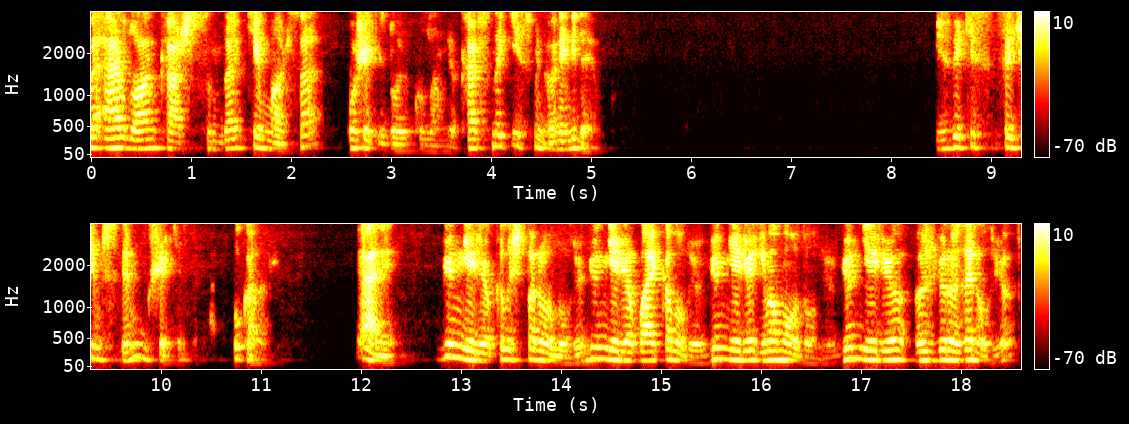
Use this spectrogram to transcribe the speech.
ve Erdoğan karşısında kim varsa o şekilde oy kullanılıyor. Karşısındaki ismin önemi de yok. Bizdeki seçim sistemi bu şekilde. Bu kadar. Yani gün geliyor Kılıçdaroğlu oluyor, gün geliyor Baykal oluyor, gün geliyor İmamoğlu oluyor, gün geliyor Özgür Özel oluyor.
